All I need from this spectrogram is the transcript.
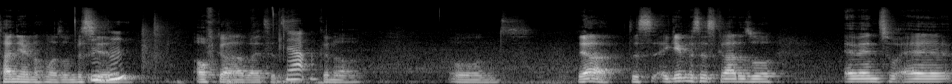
Tanja nochmal so ein bisschen Mhm. aufgearbeitet. Ja. Genau. Und ja, das Ergebnis ist gerade so, eventuell,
